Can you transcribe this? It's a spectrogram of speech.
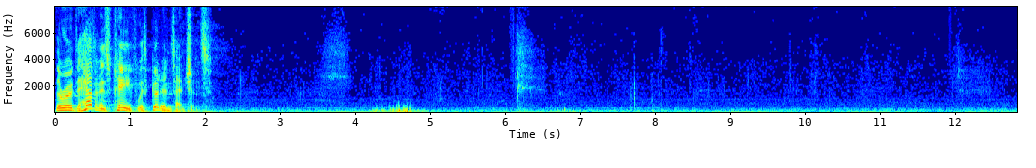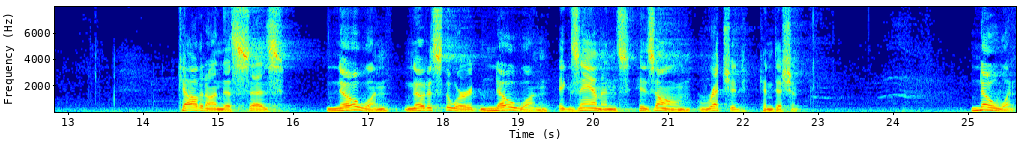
the road to heaven is paved with good intentions. Calvin on this says, No one, notice the word, no one examines his own wretched condition. No one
